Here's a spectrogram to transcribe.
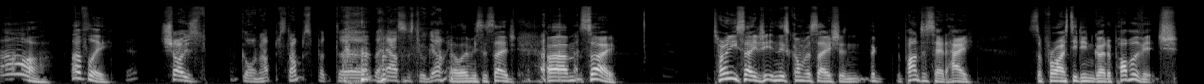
Oh, lovely. Yeah. Show's gone up stumps, but uh, the house is still going. Hello, Mr. Sage. Um, so, Tony Sage in this conversation, the, the punter said, "Hey, surprised he didn't go to Popovic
